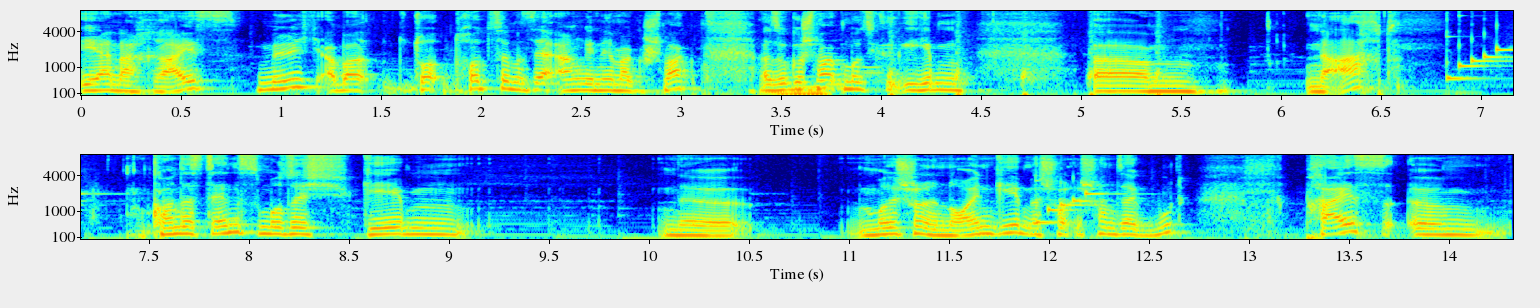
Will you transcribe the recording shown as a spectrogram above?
eher nach Reismilch, aber trotzdem ein sehr angenehmer Geschmack. Also Geschmack muss ich geben ähm, eine 8. Konsistenz muss ich geben eine, muss ich schon eine 9 geben, ist schon, ist schon sehr gut. Preis ähm,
